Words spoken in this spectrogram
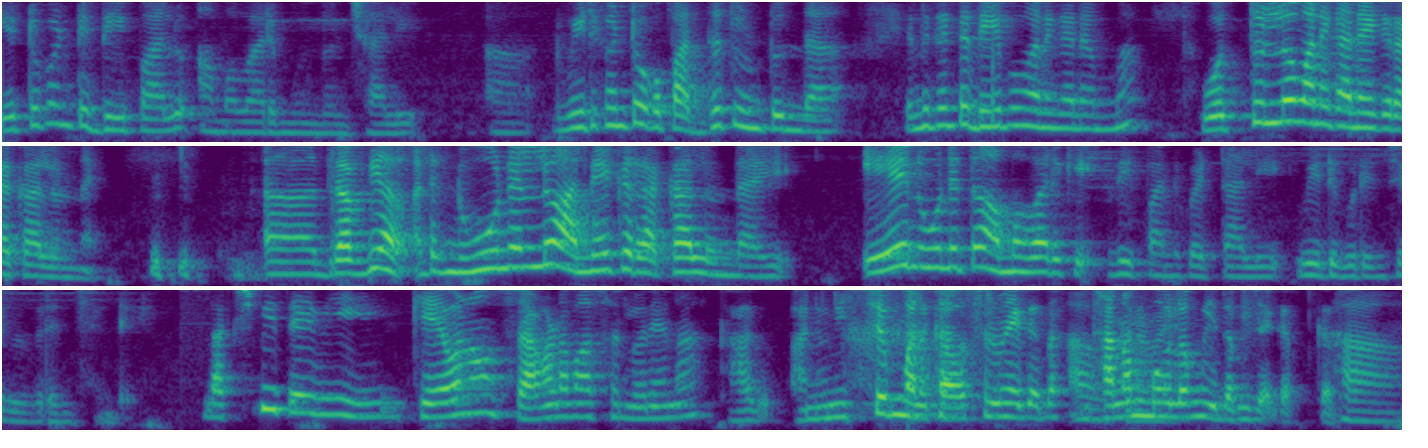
ఎటువంటి దీపాలు అమ్మవారి ముందు ఉంచాలి ఆ, వీటికంటూ ఒక పద్ధతి ఉంటుందా? ఎందుకంటే దీపం అనగానమ్మ ఒత్తుల్లో మనకి అనేక రకాలు ఉన్నాయి ద్రవ్యం అంటే నూనెల్లో అనేక రకాలు ఉన్నాయి ఏ నూనెతో అమ్మవారికి దీపాన్ని పెట్టాలి? వీటి గురించి వివరించండి. లక్ష్మీదేవి కేవలం శ్రావణ మాసంలోనేనా? కాదు. అనునిత్యం మనకు అవసరమే కదా. ధనం మూలం ఇదం జగత్ కదా.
